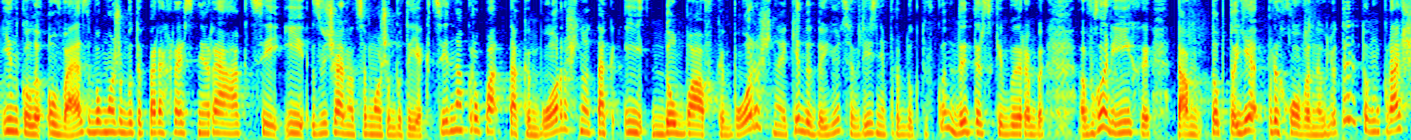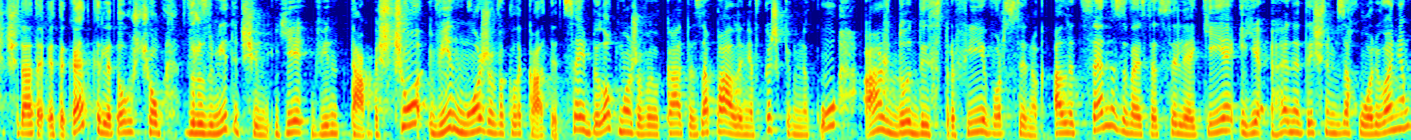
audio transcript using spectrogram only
інколи овес, бо може бути перехресні реакції. І, звичайно, це може бути як цінна крупа, так і борошно, так і добавки борошна, які додаються в різні продукти, в кондитерські вироби, в горіхи. Там, тобто є прихований глютен, тому краще читати етикетки для того, щоб зрозуміти, чи є він там. Що він може викликати? Цей білок може викликати запалення в кишківнику аж до дистрофії ворсинок. Але це називається целіакія і є генетичним захворюванням,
